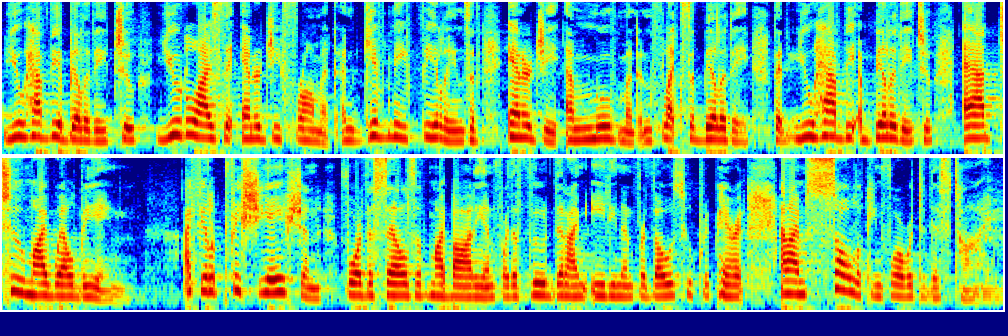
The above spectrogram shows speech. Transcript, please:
you have the ability to utilize the energy from it and give me feelings of energy and movement and flexibility, that you have the ability to add to my well being. I feel appreciation for the cells of my body and for the food that I'm eating and for those who prepare it. And I'm so looking forward to this time.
